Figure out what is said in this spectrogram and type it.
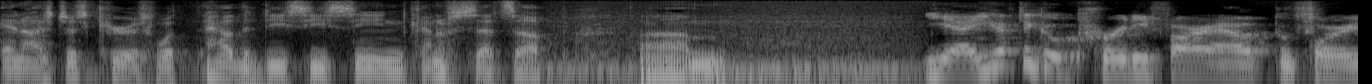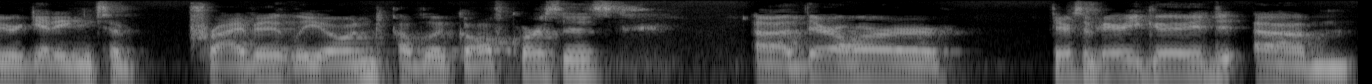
and I was just curious what how the DC scene kind of sets up um, yeah, you have to go pretty far out before you're getting to privately owned public golf courses. Uh, there are there's a very good um,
